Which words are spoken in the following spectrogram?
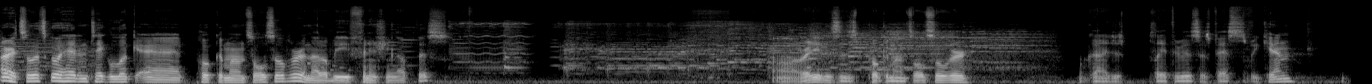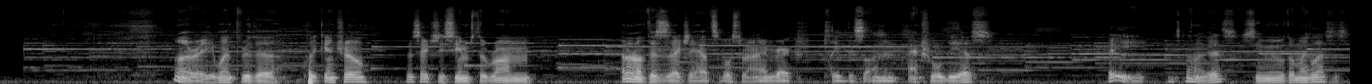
Alright, so let's go ahead and take a look at Pokemon Soul Silver, and that'll be finishing up this. Alrighty, this is Pokemon Soul Silver. We'll kind of just play through this as fast as we can. Alright, he went through the quick intro. This actually seems to run... I don't know if this is actually how it's supposed to run. I've never played this on an actual DS. Hey, what's going on guys? See me without my glasses.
